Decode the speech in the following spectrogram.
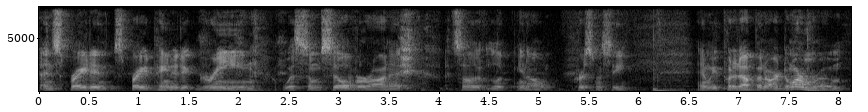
and sprayed it, spray painted it green with some silver on it so it looked, you know, Christmassy. And we put it up in our dorm room,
